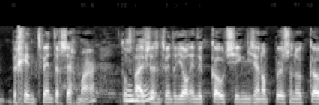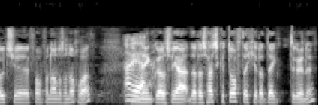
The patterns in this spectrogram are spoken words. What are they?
begin 20 zeg maar, tot mm -hmm. 5, 26 die al in de coaching, die zijn al personal coach van van alles en nog wat. Oh, en ja. ik denk wel eens van ja, dat is hartstikke tof dat je dat denkt te kunnen.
